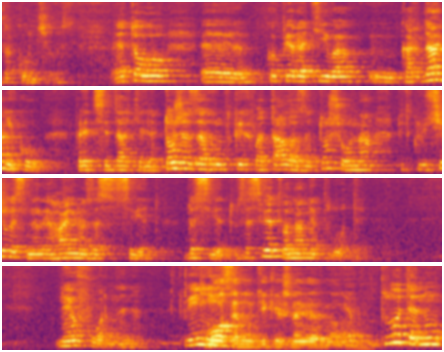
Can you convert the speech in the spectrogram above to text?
закончилось. Этого э, кооператива э, Карданіку, председателя, теж за грудки хватало за те, що вона підключилась нелегально за світ, до світу. За світ вона не платить, не оформлена. Він їй- Вот оно тільки ж, наверное, Плоти ну,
